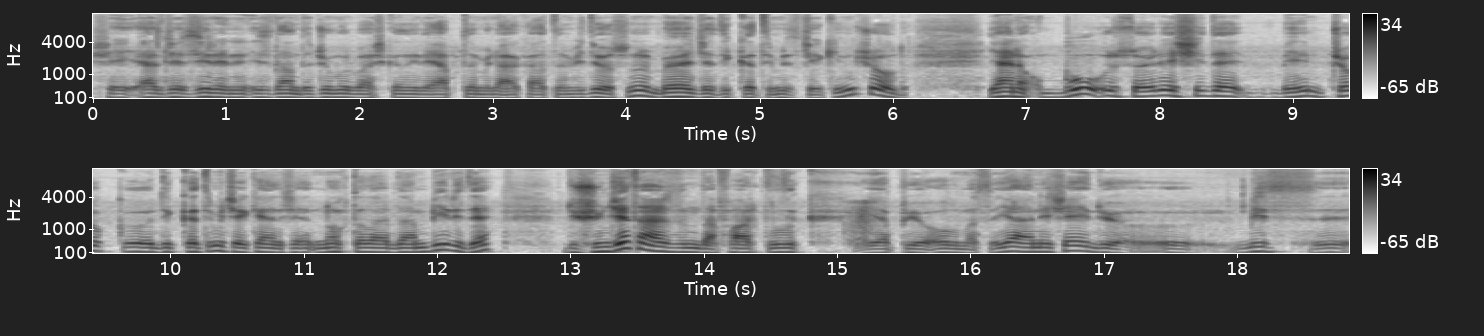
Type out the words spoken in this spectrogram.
şey El Cezire'nin İzlanda Cumhurbaşkanı ile yaptığı mülakatın videosunu böylece dikkatimiz çekilmiş oldu. Yani bu söyleşi de benim çok dikkatimi çeken şey, noktalardan biri de düşünce tarzında farklılık yapıyor olması. Yani şey diyor biz e,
